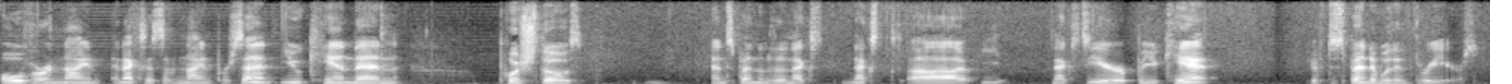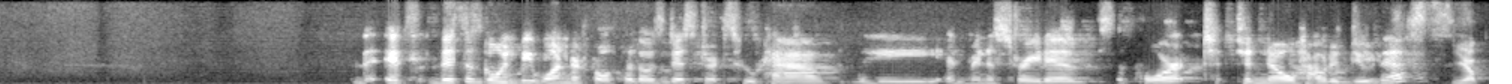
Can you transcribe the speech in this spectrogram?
over nine, in excess of nine percent. You can then push those and spend them to the next next uh, next year, but you can't. You have to spend them within three years. It's, this is going to be wonderful for those districts who have the administrative support to- know how to do this. Yep.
